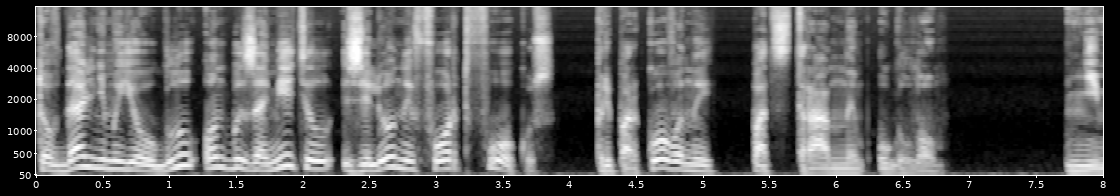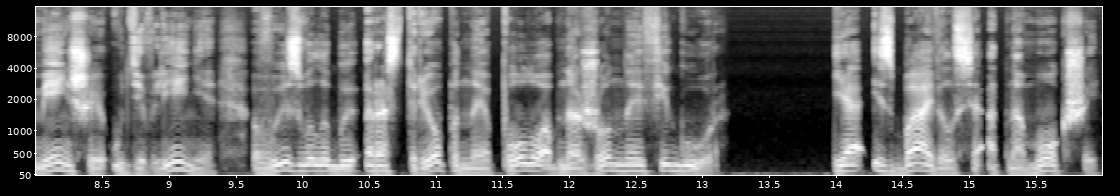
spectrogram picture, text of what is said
то в дальнем ее углу он бы заметил зеленый Ford Focus, припаркованный под странным углом. Не меньшее удивление вызвала бы растрепанная полуобнаженная фигура. Я избавился от намокшей,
